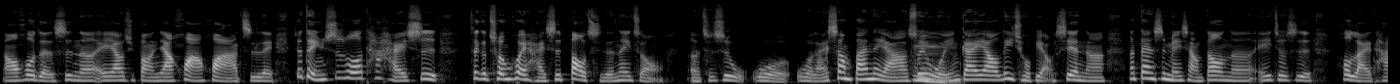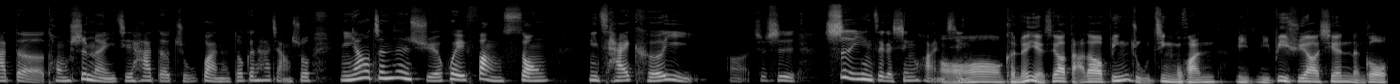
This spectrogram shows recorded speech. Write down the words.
然后或者是呢，诶要去帮人家画画啊之类，就等于是说他还是这个春会还是保持的那种呃，就是我我来上班的呀，所以我应该要力求表现呐、啊。嗯、那但是没想到呢，诶，就是后来他的同事们以及他的主管呢，都跟他讲。说你要真正学会放松，你才可以呃，就是。适应这个新环境哦，可能也是要达到宾主尽欢，你你必须要先能够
